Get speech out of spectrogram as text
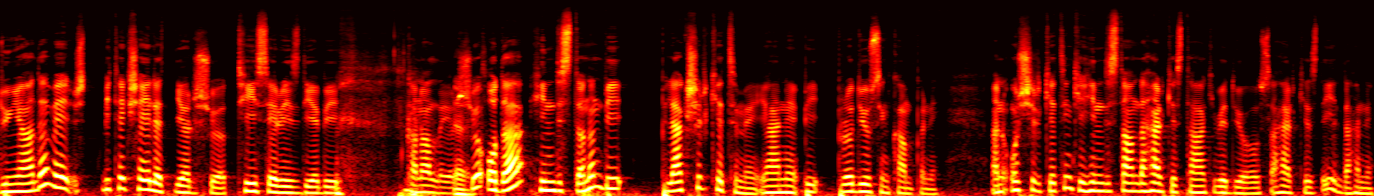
Dünyada ve işte bir tek şeyle yarışıyor. T-Series diye bir kanalla yarışıyor. O da Hindistan'ın bir plak şirketi mi? Yani bir producing company. Hani o şirketin ki Hindistan'da herkes takip ediyor olsa herkes değil de hani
